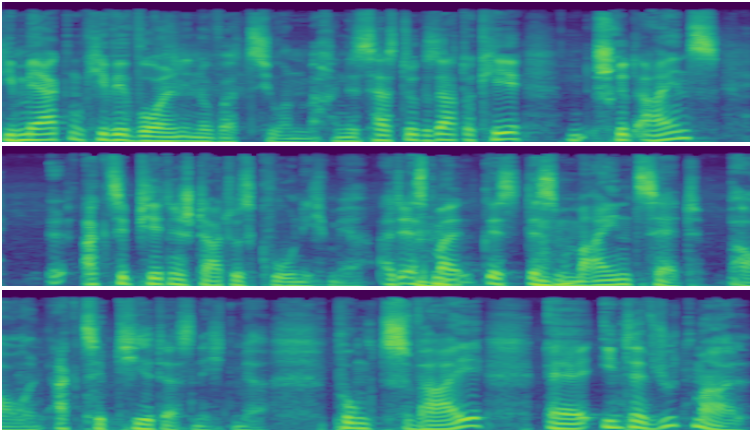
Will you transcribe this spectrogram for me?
die merken, okay, wir wollen Innovation machen. Jetzt hast du gesagt, okay, Schritt eins, akzeptiert den Status quo nicht mehr. Also erstmal mhm. das, das mhm. Mindset bauen, akzeptiert das nicht mehr. Punkt zwei, äh, interviewt mal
